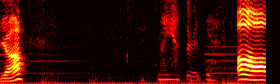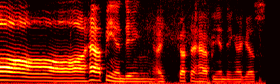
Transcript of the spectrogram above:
Yeah? My answer is yes. Ah, happy ending. I got the happy ending, I guess.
